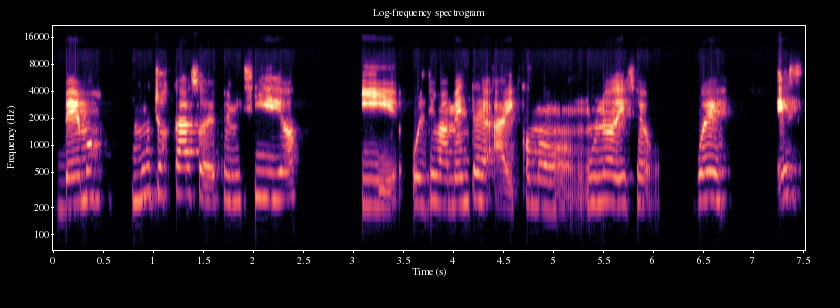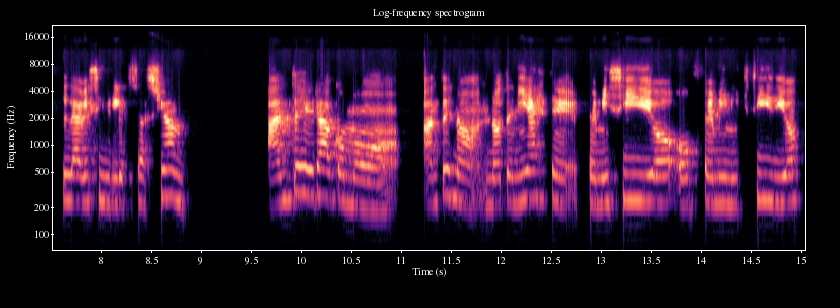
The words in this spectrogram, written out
vemos muchos casos de femicidio y últimamente hay como uno dice, güey, es la visibilización. Antes era como, antes no, no tenía este femicidio o feminicidio,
